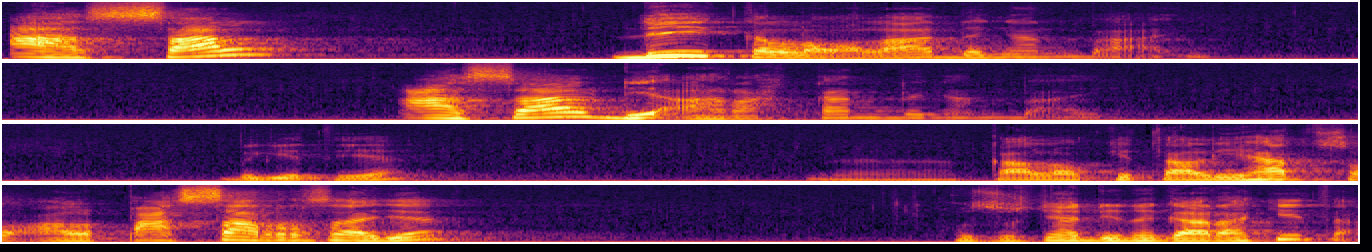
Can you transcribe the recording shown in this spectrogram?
Asal dikelola dengan baik asal diarahkan dengan baik. Begitu ya. Nah, kalau kita lihat soal pasar saja, khususnya di negara kita,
